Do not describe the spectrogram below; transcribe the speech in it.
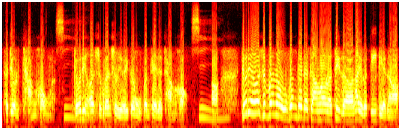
它就长红了。是。九点二十分是不是有一根五分 K 的长红？是。好九点二十分的五分 K 的长红呢，记得哦，它有个低点哦，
